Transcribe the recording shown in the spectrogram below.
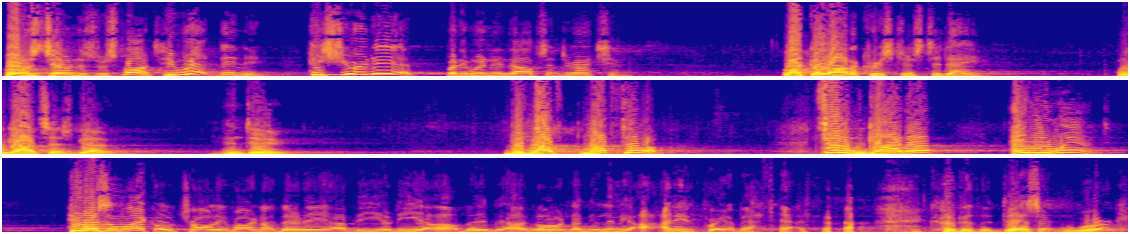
What was Jonah's response? He went, didn't he? He sure did, but he went in the opposite direction. Like a lot of Christians today. When God says go and do. But not, not Philip. Philip got up and he went. He wasn't like old Charlie Martin. Lord, let me, let me, I need to pray about that. Go to the desert and work?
